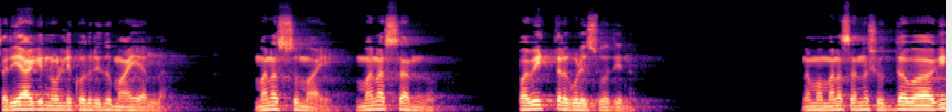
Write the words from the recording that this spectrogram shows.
ಸರಿಯಾಗಿ ನೋಡಲಿಕ್ಕೆ ಹೋದರೆ ಇದು ಮಾಯೆ ಅಲ್ಲ. ಮನಸ್ಸು ಮಾಯೆ. ಮನಸ್ಸನ್ನು ಪವಿತ್ರಗೊಳಿಸುವ ದಿನ. ನಮ್ಮ ಮನಸ್ಸನ್ನು ಶುದ್ಧವಾಗಿ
